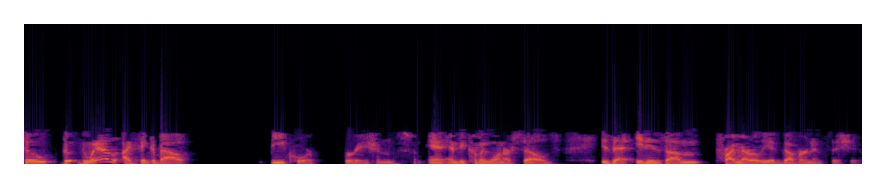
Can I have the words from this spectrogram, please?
so the, the way I, I, think about b corporations and, and, becoming one ourselves is that it is um, primarily a governance issue.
